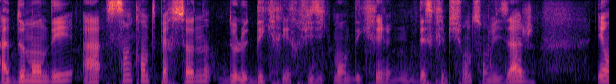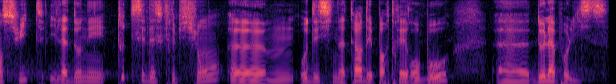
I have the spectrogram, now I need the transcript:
a demandé à 50 personnes de le décrire physiquement, d'écrire une description de son visage. Et ensuite, il a donné toutes ces descriptions euh, au dessinateur des portraits robots euh, de la police,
